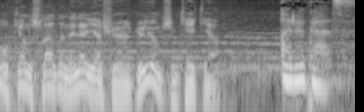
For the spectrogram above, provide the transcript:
Okyanuslarda neler yaşıyor ya. Görüyor musun Kate ya? Aragaz,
